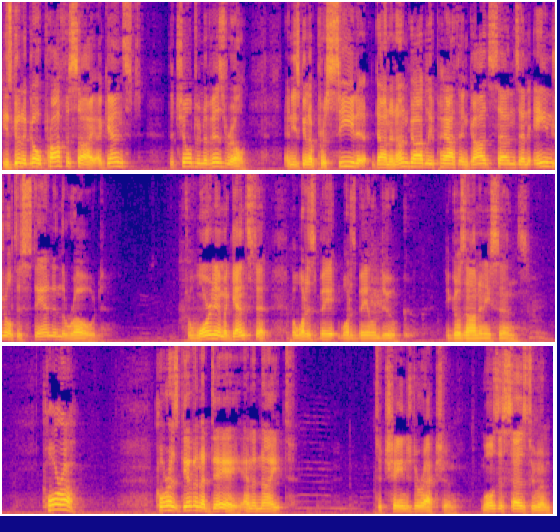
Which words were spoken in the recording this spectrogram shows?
he's going to go prophesy against the children of Israel, and he's going to proceed down an ungodly path, and God sends an angel to stand in the road to warn him against it. But what does, ba- what does Balaam do? He goes on and he sins. Korah. Korah's given a day and a night to change direction. Moses says to him,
